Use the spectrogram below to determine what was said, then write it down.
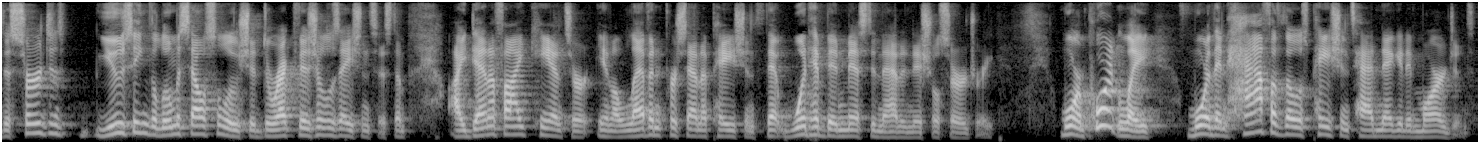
the surgeons using the Lumicell solution, direct visualization system, identified cancer in 11% of patients that would have been missed in that initial surgery. More importantly, more than half of those patients had negative margins.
